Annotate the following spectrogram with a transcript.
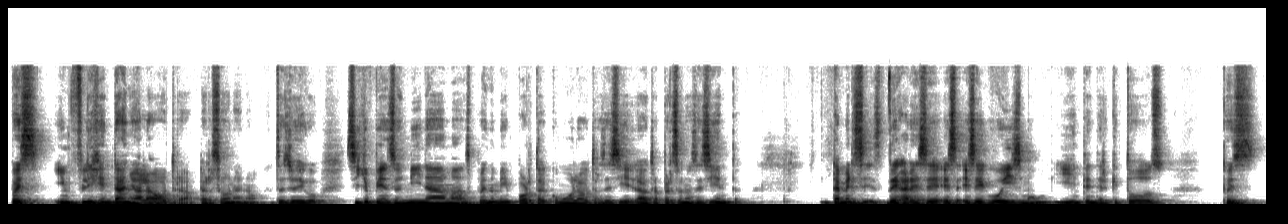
pues infligen daño a la otra persona, ¿no? Entonces yo digo, si yo pienso en mí nada más, pues no me importa cómo la otra, se, la otra persona se sienta también es dejar ese, ese, egoísmo y entender que todos, pues,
